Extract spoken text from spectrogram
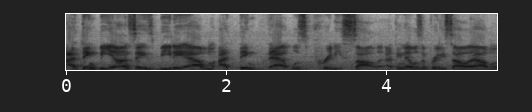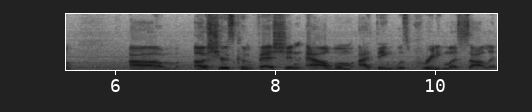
I think Beyonce's B'Day album. I think that was pretty solid. I think that was a pretty solid album. Um, Usher's Confession album, I think, was pretty much solid.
